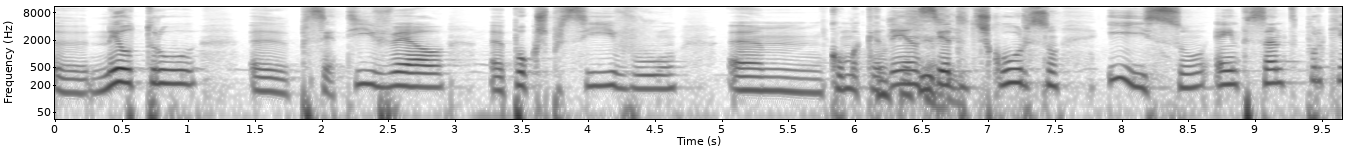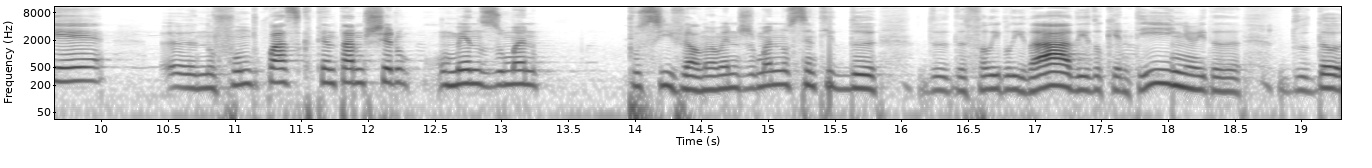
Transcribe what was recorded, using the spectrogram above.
uh, neutro, uh, perceptível, uh, pouco expressivo, um, com uma cadência de discurso. E isso é interessante porque é, eh, no fundo, quase que tentarmos ser o menos humano possível, não é? Menos humano no sentido de, de, de falibilidade e do quentinho e de, de,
